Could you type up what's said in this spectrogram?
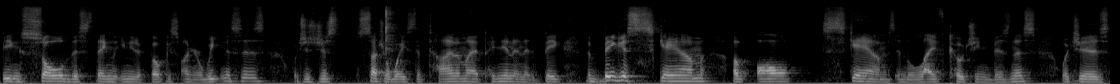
being sold this thing that you need to focus on your weaknesses, which is just such a waste of time in my opinion and a big the biggest scam of all scams in the life coaching business, which is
